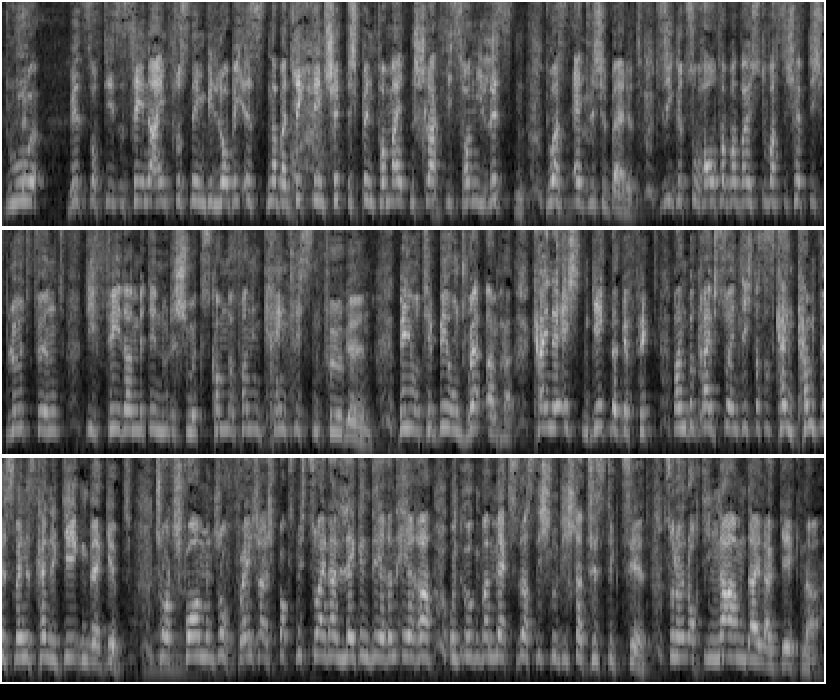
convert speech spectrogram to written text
Du willst auf diese Szene Einfluss nehmen wie Lobbyisten, aber dick den Shit, ich bin vom alten Schlag wie Sonny Listen. Du hast etliche Battles, Siege zuhauf, aber weißt du, was ich heftig blöd find? Die Federn, mit denen du dich schmückst, kommen nur von den kränklichsten Vögeln. BOTB und Rap-Amper, keine echten Gegner gefickt. Wann begreifst du endlich, dass es kein Kampf ist, wenn es keine Gegenwehr gibt? George Foreman, Joe Frazier, ich box mich zu einer legendären Ära und irgendwann merkst du, dass nicht nur die Statistik zählt, sondern auch die Namen deiner Gegner.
